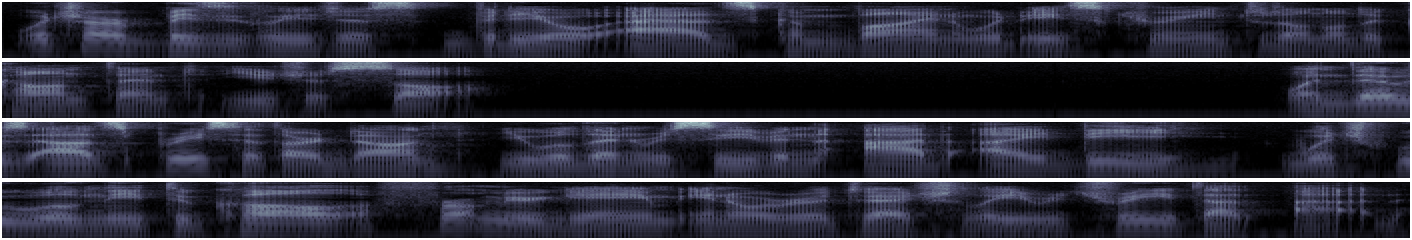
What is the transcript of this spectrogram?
which are basically just video ads combined with a screen to download the content you just saw. When those ads preset are done, you will then receive an ad ID, which we will need to call from your game in order to actually retrieve that ad.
